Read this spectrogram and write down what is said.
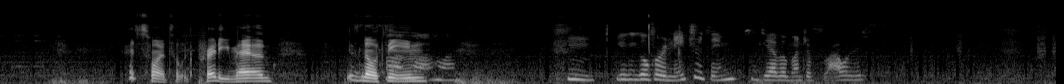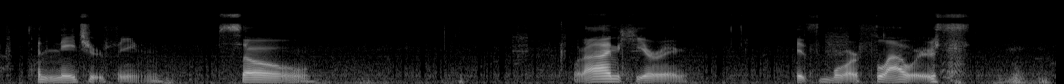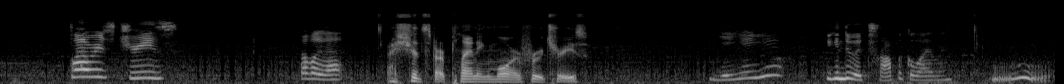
I just want it to look pretty, man. There's no theme. Uh-huh. Hmm. You can go for a nature theme since you have a bunch of flowers. a nature theme. So what I'm hearing is more flowers. Flowers, trees, stuff like that. I should start planting more fruit trees. Yeah, yeah, yeah. You can do a tropical island. Ooh.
